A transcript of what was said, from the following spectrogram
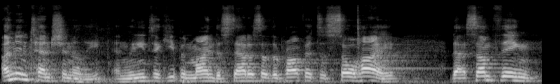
unintentionally, and we need to keep in mind the status of the prophets is so high that something,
